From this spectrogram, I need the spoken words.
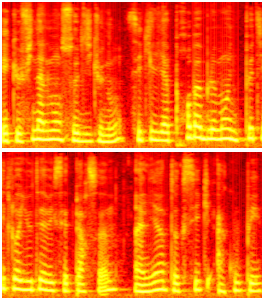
et que finalement on se dit que non, c'est qu'il y a probablement une petite loyauté avec cette personne, un lien toxique à couper.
